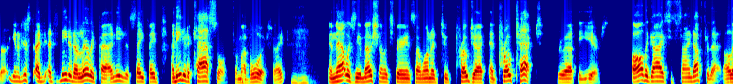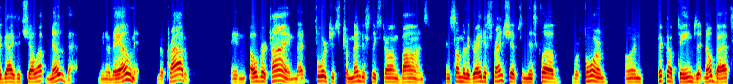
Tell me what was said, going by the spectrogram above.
the, you know, just I, I just needed a lily pad. I needed a safe haven. I needed a castle for my boys, right? Mm-hmm. And that was the emotional experience I wanted to project and protect throughout the years. All the guys that signed up for that, all the guys that show up know that. You know, they own it. They're proud of it. And over time, that forges tremendously strong bonds. And some of the greatest friendships in this club were formed on pickup teams at no bats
